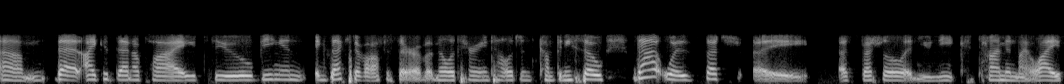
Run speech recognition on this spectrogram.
um, that I could then apply to being an executive officer of a military intelligence company. So that was such a a special and unique time in my life.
